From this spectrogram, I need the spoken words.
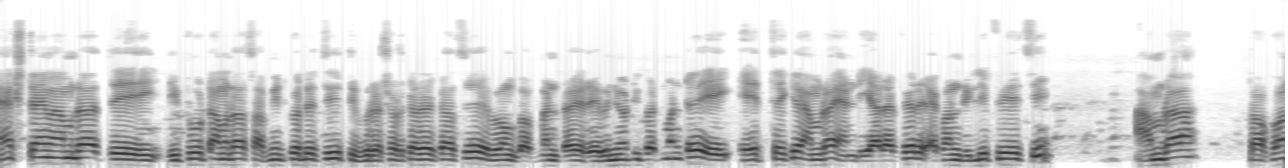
নেক্সট টাইম আমরা যে রিপোর্ট আমরা সাবমিট করেছি ত্রিপুরা সরকারের কাছে এবং গভর্নমেন্ট রেভিনিউ ডিপার্টমেন্টে এর থেকে আমরা এনডিআরএফ এর এখন রিলিফ পেয়েছি। আমরা তখন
